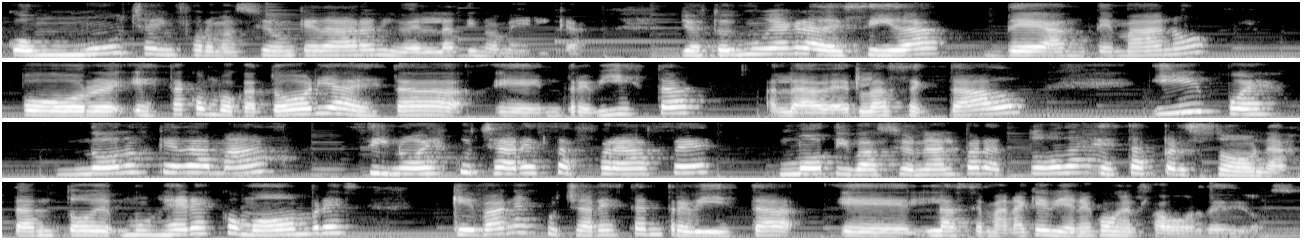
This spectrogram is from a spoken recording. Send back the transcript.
con mucha información que dar a nivel Latinoamérica. Yo estoy muy agradecida de antemano por esta convocatoria, esta eh, entrevista, al haberla aceptado. Y pues no nos queda más sino escuchar esa frase motivacional para todas estas personas, tanto mujeres como hombres, que van a escuchar esta entrevista eh, la semana que viene con el favor de Dios.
